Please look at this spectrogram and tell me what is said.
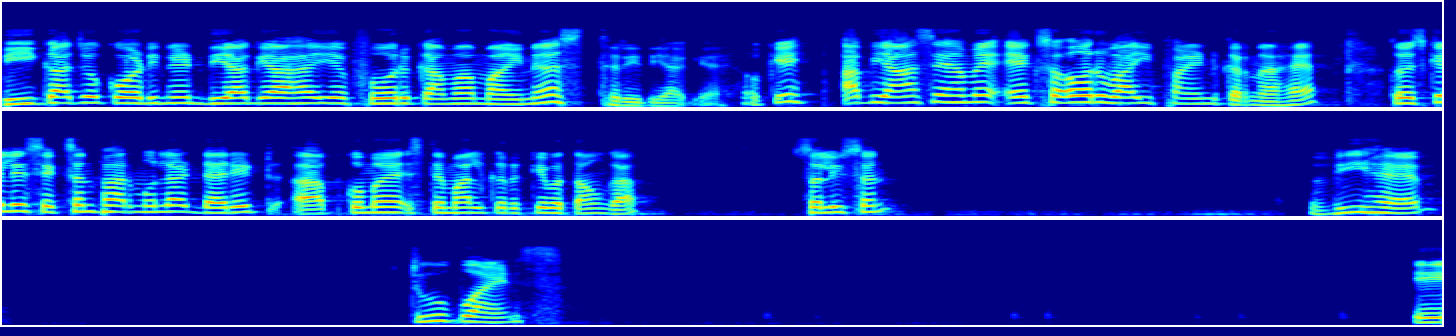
B का जो कोऑर्डिनेट दिया गया है ये फोर कामा माइनस थ्री दिया गया है ओके अब यहाँ से हमें एक्स और वाई फाइंड करना है तो इसके लिए सेक्शन फार्मूला डायरेक्ट आपको मैं इस्तेमाल करके बताऊंगा solution we have two points A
